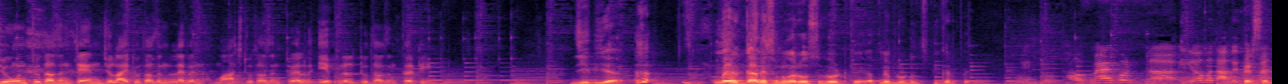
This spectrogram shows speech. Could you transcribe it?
June 2010, July 2011, March 2012, April 2013. जीत गया। मैं गाने सुनूँगा रोज सुबह उठ के अपने ब्लूटूथ स्पीकर पे। मैं को ये बता देती फिर हूँ से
